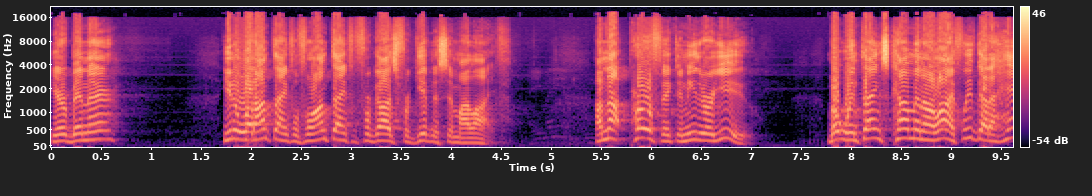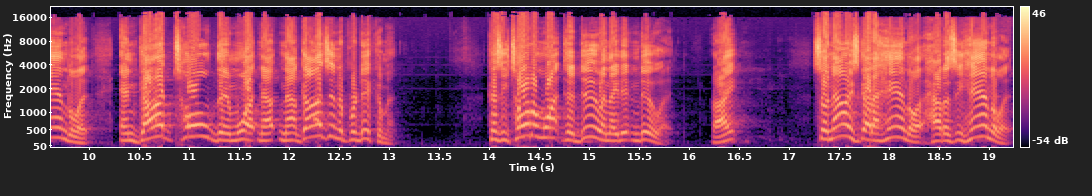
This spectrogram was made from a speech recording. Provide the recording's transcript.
You ever been there? You know what I'm thankful for? I'm thankful for God's forgiveness in my life. I'm not perfect, and neither are you. But when things come in our life, we've got to handle it. And God told them what? Now, now God's in a predicament because He told them what to do and they didn't do it, right? So now He's got to handle it. How does He handle it?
